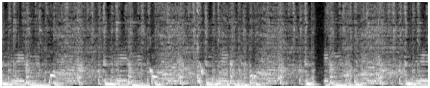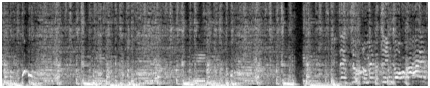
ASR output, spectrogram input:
It takes to make right.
